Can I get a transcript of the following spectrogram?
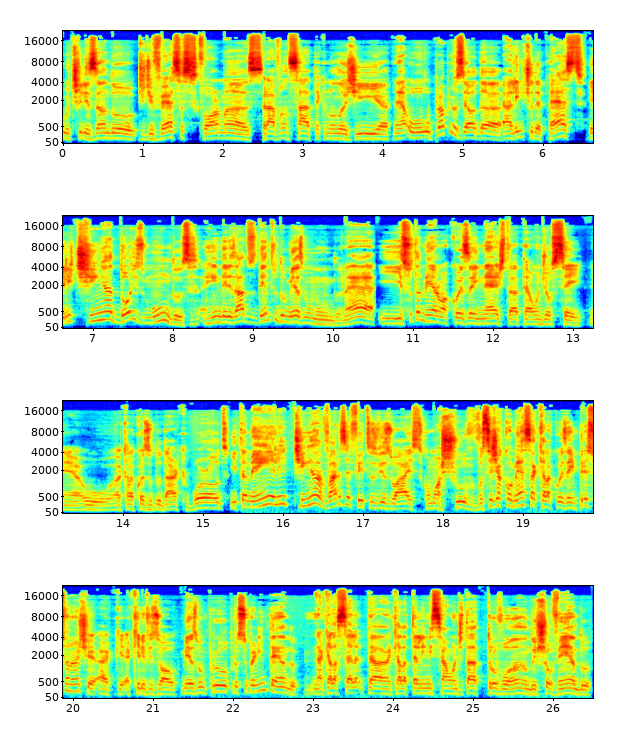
utilizando de diversas formas pra avançar a tecnologia, né? O, o próprio Zelda A Link to the Past, ele tinha dois mundos renderizados dentro do mesmo mundo, né? E isso também era uma coisa inédita até onde eu sei, né? O, aquela coisa do Dark World. E também ele tinha vários efeitos visuais, como a chuva. Você já começa aquela coisa, é impressionante aque- aquele visual, mesmo pro, pro Super Nintendo. Naquela, cela, te- naquela tela inicial onde tá trovoando e chovendo,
